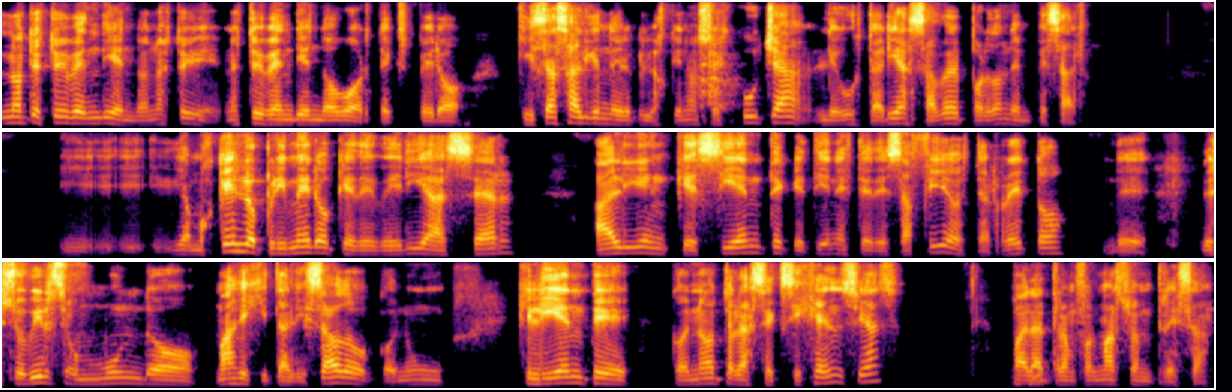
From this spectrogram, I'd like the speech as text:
no te estoy vendiendo, no estoy, no estoy vendiendo Vortex, pero quizás a alguien de los que nos escucha le gustaría saber por dónde empezar. Y, digamos, ¿qué es lo primero que debería hacer alguien que siente que tiene este desafío, este reto de, subirse a un mundo más digitalizado con un cliente con otras exigencias para transformar su empresa?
